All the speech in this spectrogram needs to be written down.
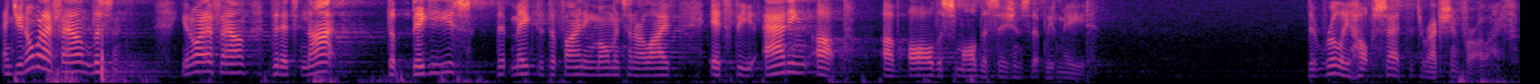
And you know what I found? Listen, you know what I found? That it's not the biggies that make the defining moments in our life, it's the adding up of all the small decisions that we've made that really help set the direction for our life.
